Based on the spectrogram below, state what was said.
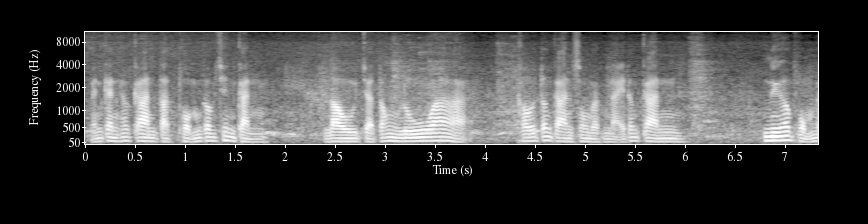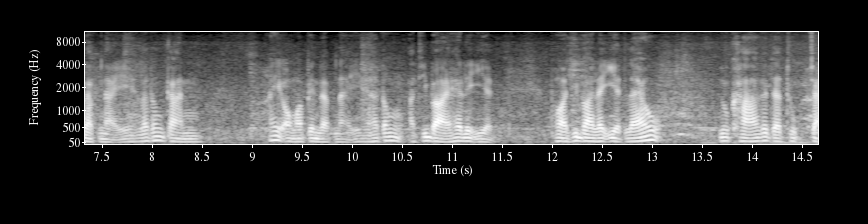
เหมือนกันครับการตัดผมก็เช่นกัน เราจะต้องรู้ว่าเขาต้องการทรงแบบไหนต้องการเนื้อผมแบบไหน แล้วต้องการให้ออกมาเป็นแบบไหนนะต้องอธิบายให้ละเอียด พออธิบายละเอียดแล้ว ลูกค้าก็จะถูกใจ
